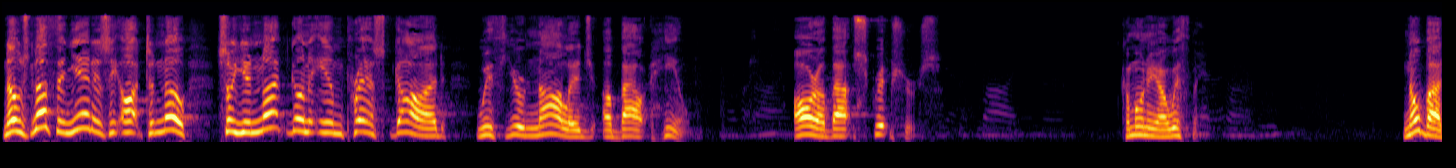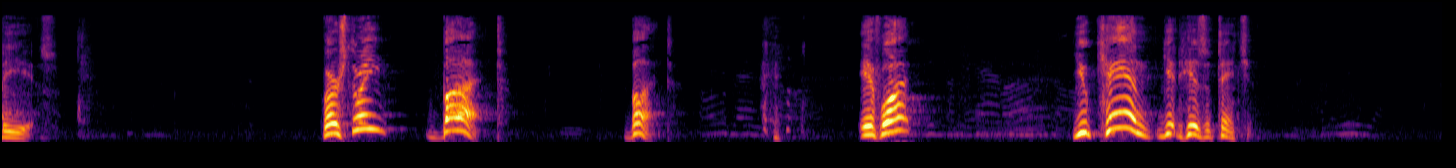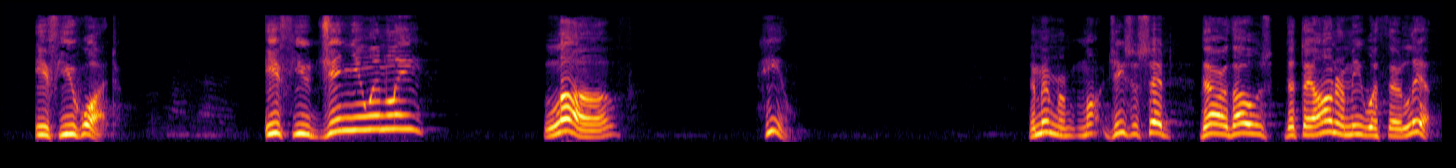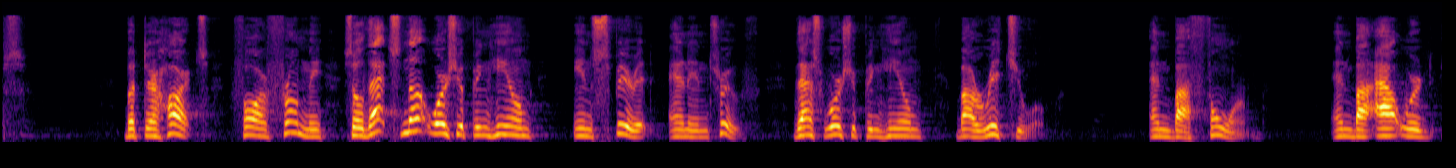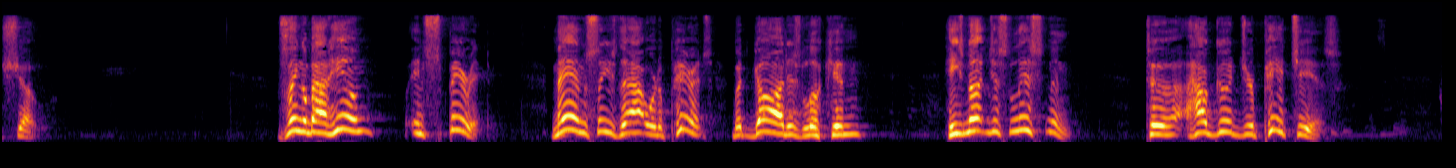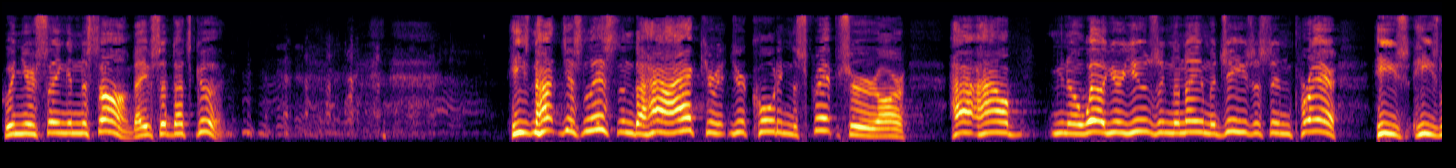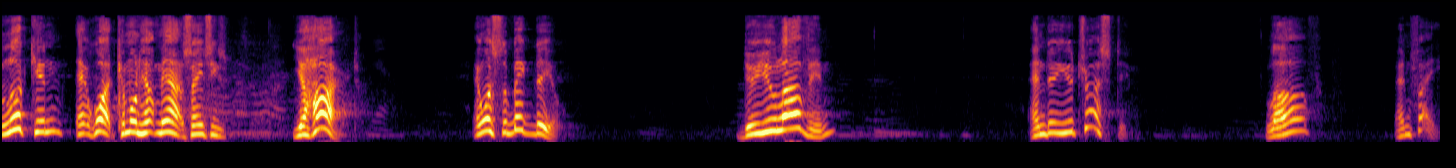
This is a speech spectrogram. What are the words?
Knows nothing yet as he ought to know. So you're not going to impress God with your knowledge about him or about scriptures. Come on, are you with me? Nobody is. Verse 3 But, but, if what? You can get his attention. If you what? If you genuinely love him. Remember, Jesus said, There are those that they honor me with their lips, but their hearts far from me. So that's not worshiping him in spirit and in truth. That's worshiping him by ritual and by form and by outward show. The thing about him in spirit, man sees the outward appearance, but God is looking. He's not just listening to how good your pitch is when you're singing the song. Dave said that's good. He's not just listening to how accurate you're quoting the scripture or how, how you know well you're using the name of Jesus in prayer. He's he's looking at what? Come on, help me out, saints. He's your heart. And what's the big deal? Do you love him? And do you trust him? Love and faith.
